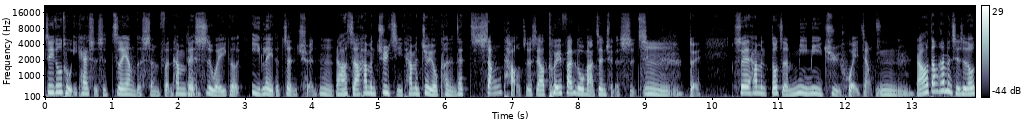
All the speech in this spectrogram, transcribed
基督徒一开始是这样的身份，他们被视为一个异类的政权。嗯，然后只要他们聚集，他们就有可能在商讨，就是要推翻罗马政权的事情。嗯，对。所以他们都只能秘密聚会这样子，嗯，然后当他们其实都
